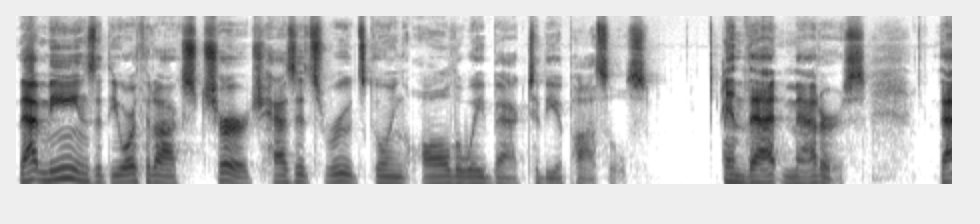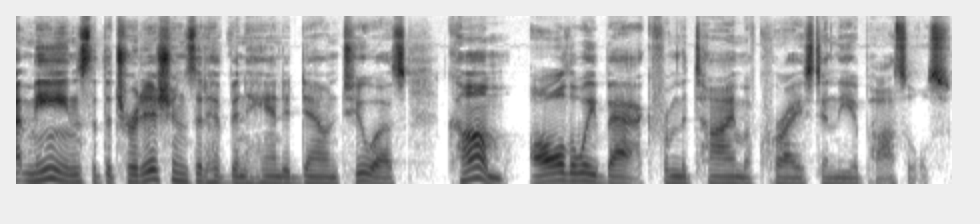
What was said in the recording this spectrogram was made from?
That means that the Orthodox Church has its roots going all the way back to the apostles. And that matters. That means that the traditions that have been handed down to us come all the way back from the time of Christ and the apostles.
